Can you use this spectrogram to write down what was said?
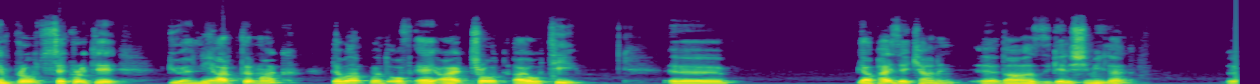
Improved security, güvenliği arttırmak. Development of AI through IoT. E, yapay zekanın e, daha hızlı gelişimiyle e,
